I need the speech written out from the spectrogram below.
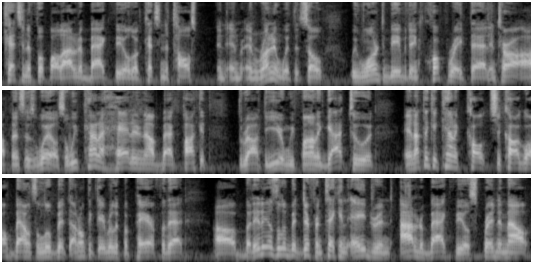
catching the football out of the backfield or catching the toss and, and, and running with it. So we wanted to be able to incorporate that into our offense as well. So we kind of had it in our back pocket throughout the year, and we finally got to it – and I think it kind of caught Chicago off balance a little bit. I don't think they really prepared for that. Uh, but it is a little bit different taking Adrian out of the backfield, spreading him out,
